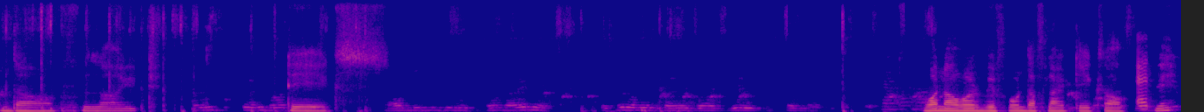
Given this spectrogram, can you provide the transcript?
the flight takes one hour before the flight takes off At- okay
